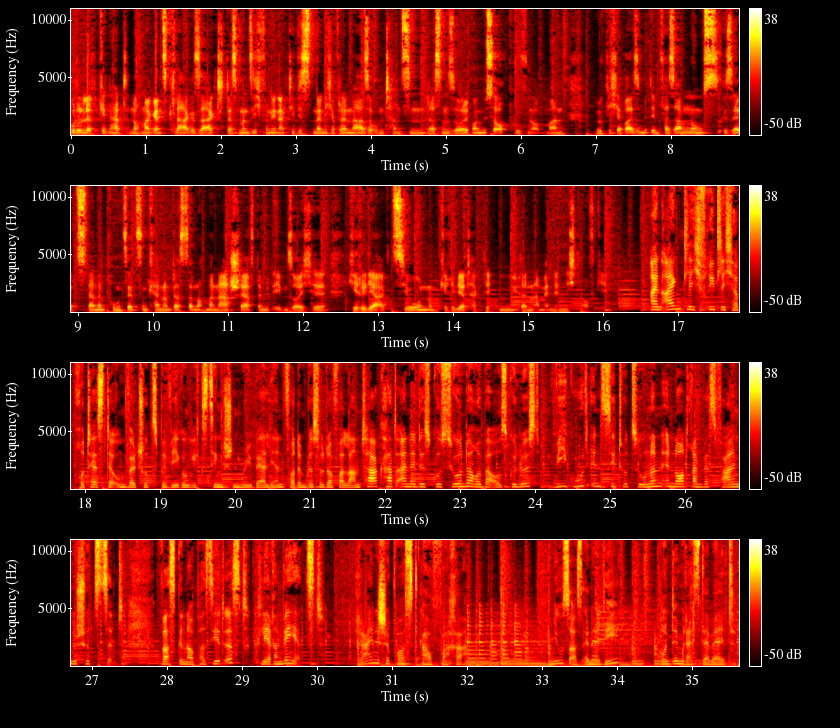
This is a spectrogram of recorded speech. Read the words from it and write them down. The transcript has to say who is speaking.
Speaker 1: Bodo Löttgen hat nochmal ganz klar gesagt, dass man sich von den Aktivisten da nicht auf der Nase rumtanzen lassen soll. Man müsse auch prüfen, ob man möglicherweise mit dem Versammlungsgesetz dann einen Punkt setzen kann und das dann nochmal nachschärft, damit eben solche Guerilla-Aktionen und Guerillataktiken dann am Ende nicht aufgehen.
Speaker 2: Ein eigentlich friedlicher Protest der Umweltschutzbewegung Extinction Rebellion vor dem Düsseldorfer Landtag hat eine Diskussion darüber ausgelöst, wie gut Institutionen in Nordrhein-Westfalen geschützt sind. Was genau passiert ist, klären wir jetzt.
Speaker 3: Rheinische Post Aufwacher. News aus NRW und dem Rest der Welt.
